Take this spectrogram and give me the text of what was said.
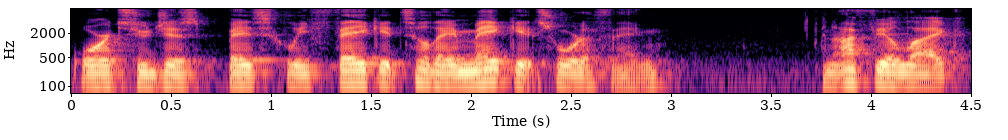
or to just basically fake it till they make it sort of thing. And I feel like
